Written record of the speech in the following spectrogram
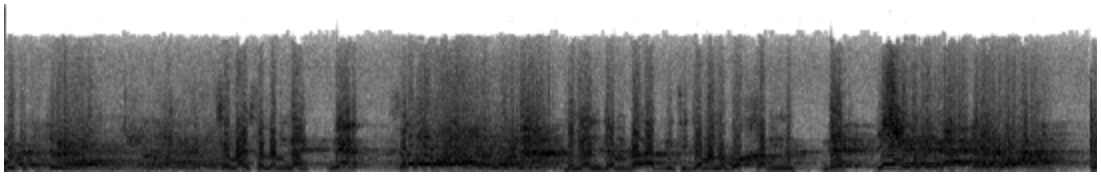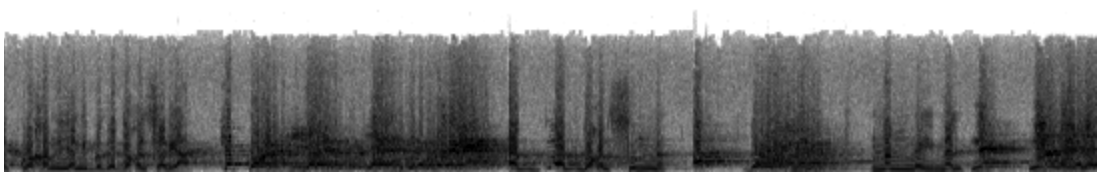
Moo tëdd ci la sallallahu alayhi wa sallam nee na sallallahu alayhi wa sallam nee na. Da ngeen dem ba àgg ci jamono boo xam ne a képp koo xam ne yaa ngi bëgg a doxal sharia képp koo xam ne yaa ngi bëgg a doxal sharia ak ak doxal sunna ak doxal sunna nan ngay mel ne nan ngay mel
